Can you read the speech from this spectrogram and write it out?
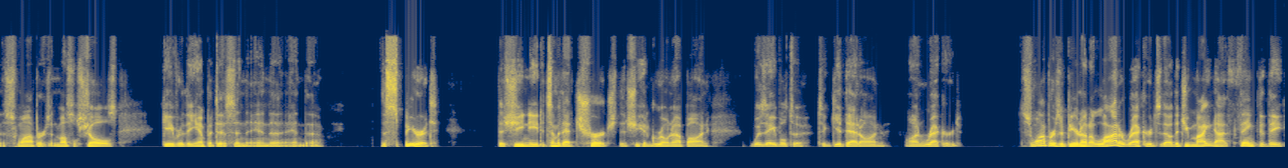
the Swampers and Muscle Shoals gave her the impetus and, and the and the the spirit that she needed. Some of that church that she had grown up on was able to to get that on on record. Swampers appeared on a lot of records, though, that you might not think that they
